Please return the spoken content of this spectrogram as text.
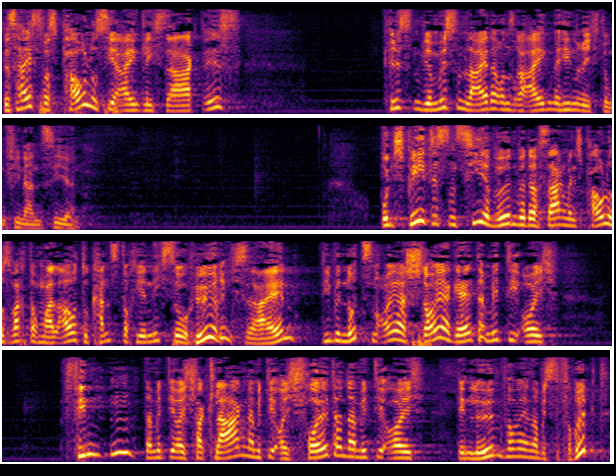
Das heißt, was Paulus hier eigentlich sagt, ist, Christen, wir müssen leider unsere eigene Hinrichtung finanzieren. Und spätestens hier würden wir doch sagen, Mensch, Paulus, wach doch mal auf, du kannst doch hier nicht so hörig sein. Die benutzen euer Steuergeld, damit die euch finden, damit die euch verklagen, damit die euch foltern, damit die euch den Löwen vorwerfen. Bist du verrückt?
